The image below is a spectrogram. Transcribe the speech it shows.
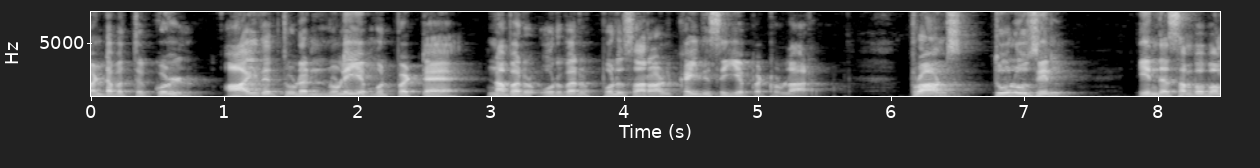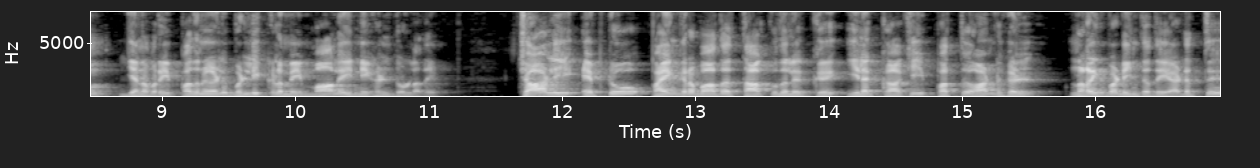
மண்டபத்துக்குள் ஆயுதத்துடன் நுழைய முற்பட்ட நபர் ஒருவர் போலீசாரால் கைது செய்யப்பட்டுள்ளார். பிரான்ஸ் தூலூஸில் இந்த சம்பவம் ஜனவரி பதினேழு வெள்ளிக்கிழமை மாலை நிகழ்ந்துள்ளது. சார்லி எப்டோ பயங்கரவாத தாக்குதலுக்கு இலக்காகி பத்து ஆண்டுகள் நிறைவடைந்ததை அடுத்து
